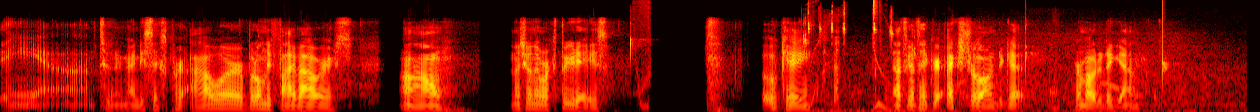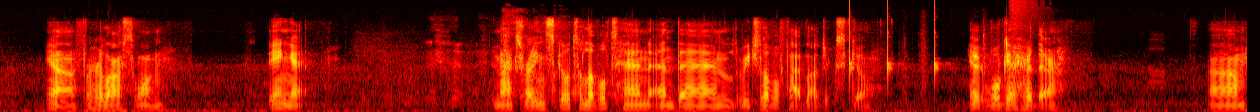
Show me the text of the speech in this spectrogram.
damn, 296 per hour, but only five hours. Oh. And she only worked three days. okay. That's gonna take her extra long to get promoted again. Yeah, for her last one. Dang it. Max writing skill to level 10 and then reach level 5 logic skill. Here, we'll get her there. Um,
